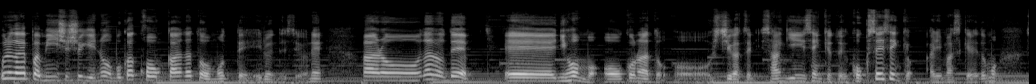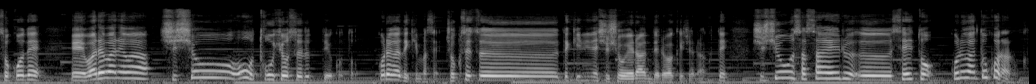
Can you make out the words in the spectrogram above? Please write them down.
これがやっぱ民主主義の僕は根幹だと思っているんですよね。あのー、なので、えー、日本もこの後7月に参議院選挙という国政選挙ありますけれども、そこで、えー、我々は首相を投票するっていうこと。これができません。直接的にね、首相を選んでるわけじゃなくて、首相を支える政党、これはどこなのか。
